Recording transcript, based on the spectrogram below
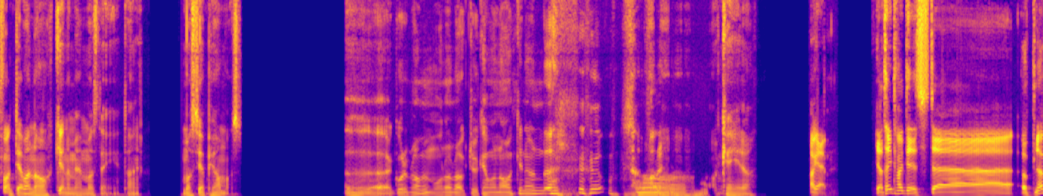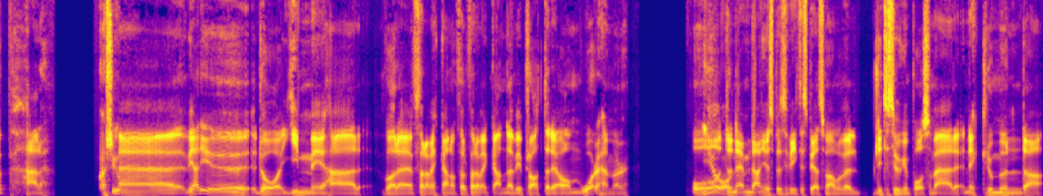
Får inte jag vara naken om jag är hemma hos dig, Daniel? Måste jag ha pyjamas? Uh, går det bra med morgonrock? Du kan vara naken under. oh, Okej okay då. Okej. Okay. Jag tänkte faktiskt uh, öppna upp här Varsågod. Eh, vi hade ju då Jimmy här var det förra veckan och för förra veckan när vi pratade om Warhammer. Och ja. Då nämnde han ju specifikt ett spel som han var väl lite sugen på som är Necromunda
